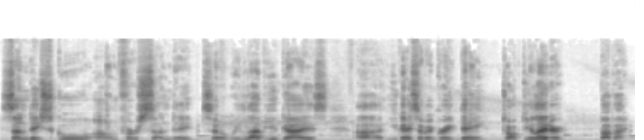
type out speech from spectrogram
Sunday school um, for Sunday. So we love you guys. Uh, you guys have a great day. Talk to you later. Bye bye.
